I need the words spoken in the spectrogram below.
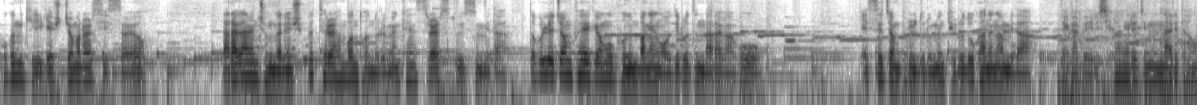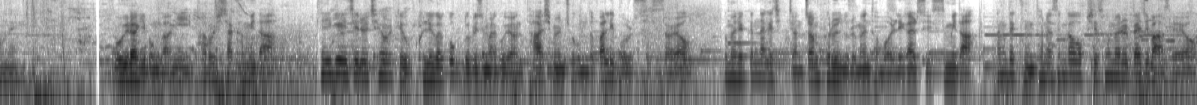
혹은 길게 슈점을 할 수 있어요. 날아가는 중간에 쉬프트를 한 번 더 누르면 캔슬할 수도 있습니다. W 점프의 경우 보는 방향 어디로든 날아가고 S 점프를 누르면 뒤로도 가능합니다. 내가 메르시 강의를 찍는 날이 다 오네. 모이라 기본 강의 바로 시작합니다. 힐게이지를 채울 때 우클릭을 꼭 누르지 말고 연타하시면 조금 더 빨리 모을 수 있어요. 소멸이 끝나기 직전 점프를 누르면 더 멀리 갈 수 있습니다. 상대 궁턴에 생각 없이 소멸을 빼지 마세요.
